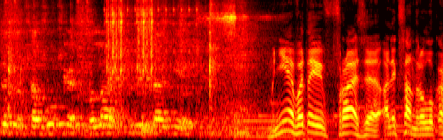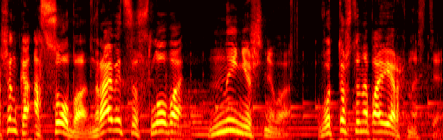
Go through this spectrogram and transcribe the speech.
до того, как была открыта Америка. Мне в этой фразе Александра Лукашенко особо нравится слово «нынешнего». Вот то, что на поверхности.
